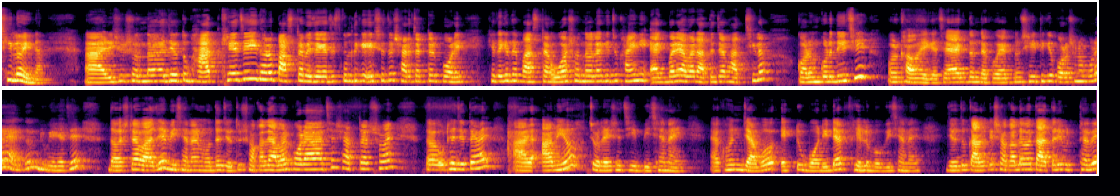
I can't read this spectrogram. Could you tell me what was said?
ছিলই না। আর ইস্যু সন্ধ্যাবেলা যেহেতু ভাত খেয়েছেই, ধরো পাঁচটা বেজে গেছে। স্কুল থেকে এসে তো সাড়ে চারটার পরে খেতে খেতে পাঁচটা। ও আর সন্ধ্যাবেলা কিছু খাইনি একবারে আবার রাতে যা ভাত ছিল গরম করে দিয়েছি, ওর খাওয়া হয়ে গেছে। একদম দেখো, একদম সেই থেকে পড়াশোনা করে একদম ডুবে গেছে। দশটা বাজে, বিছানার মধ্যে যেহেতু সকালে আবার পড়া আছে সাতটার সময়, তা উঠে যেতে হয়। আর আমিও চলে এসেছি বিছানায়। এখন যাব একটু বডিটা ফেলব বিছানায়। যেহেতু কালকে সকালে আবার তাড়াতাড়ি উঠতে হবে,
